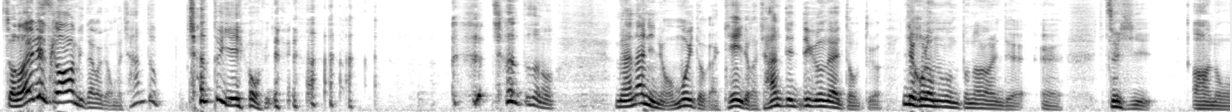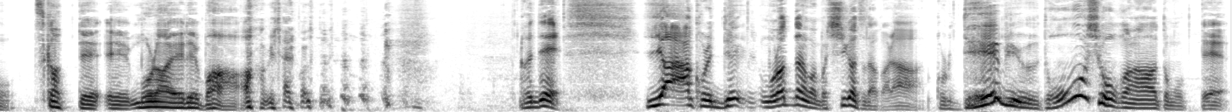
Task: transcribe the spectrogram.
じゃないですか？みたいなことで、お前ちゃんと、ちゃんと言えよみたいな。ちゃんとその、7人の思いとか経緯とかちゃんと言ってくんないと、っていうか。いや、これはもう本当7人で、えーぜひ、あの、使って、えーもらえれば、みたいなこと。になるそれで、いやー、これで、もらったのがやっぱ4月だから、これデビューどうしようかなと思って、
